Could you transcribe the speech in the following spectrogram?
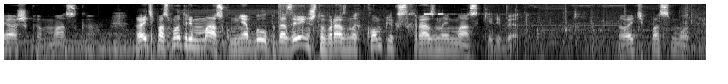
Фляжка, маска. Давайте посмотрим маску. У меня было подозрение, что в разных комплексах разные маски, ребят. Давайте посмотрим.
